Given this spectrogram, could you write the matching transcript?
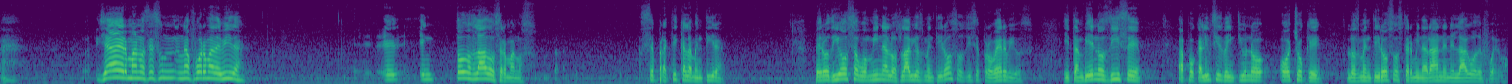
ya hermanos, es una forma de vida. Eh, en todos lados, hermanos, se practica la mentira. Pero Dios abomina los labios mentirosos, dice Proverbios. Y también nos dice Apocalipsis 21, 8 que los mentirosos terminarán en el lago de fuego.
